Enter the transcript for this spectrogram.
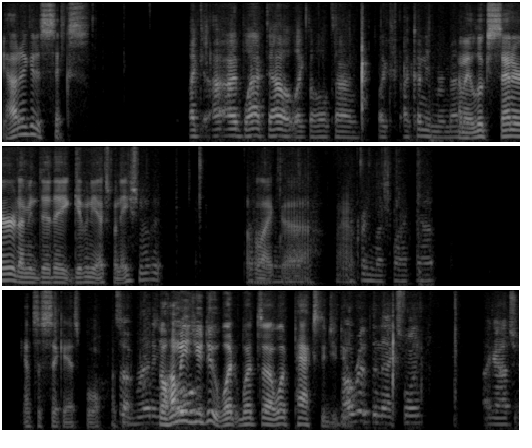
Yeah, how did I get a six? Like I, I blacked out like the whole time. Like I couldn't even remember. I mean, it looks centered. I mean, did they give any explanation of it? Of like, uh, I pretty much blacked out. that's a sick ass pool. That's What's up, So how many did you do? What what uh, what packs did you do? I'll rip the next one. I got you.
